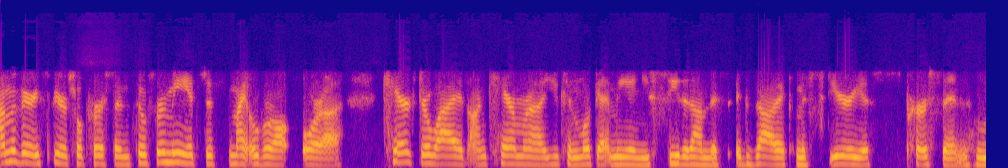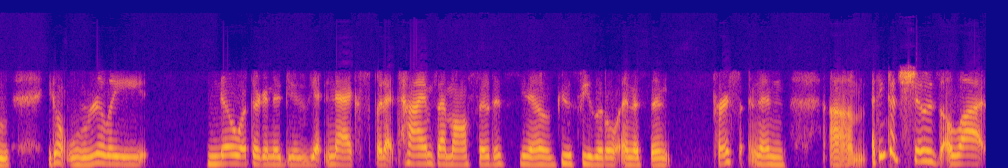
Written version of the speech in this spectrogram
I'm a very spiritual person. So for me, it's just my overall aura. Character wise, on camera, you can look at me and you see that I'm this exotic, mysterious person who you don't really know what they're going to do yet next. But at times, I'm also this, you know, goofy little innocent person. And um, I think that shows a lot.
